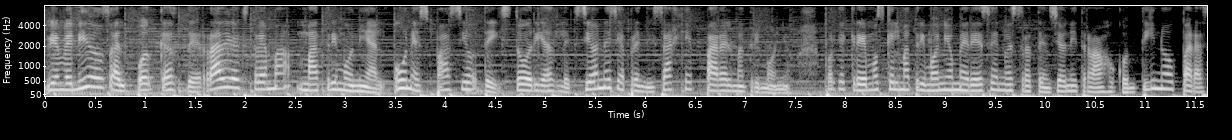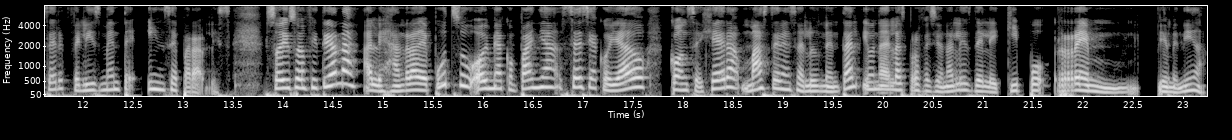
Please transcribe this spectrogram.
Bienvenidos al podcast de Radio Extrema Matrimonial, un espacio de historias, lecciones y aprendizaje para el matrimonio, porque creemos que el matrimonio merece nuestra atención y trabajo continuo para ser felizmente inseparables. Soy su anfitriona, Alejandra de Putzu. Hoy me acompaña Cecia Collado, consejera, máster en salud mental y una de las profesionales del equipo REM. Bienvenida.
